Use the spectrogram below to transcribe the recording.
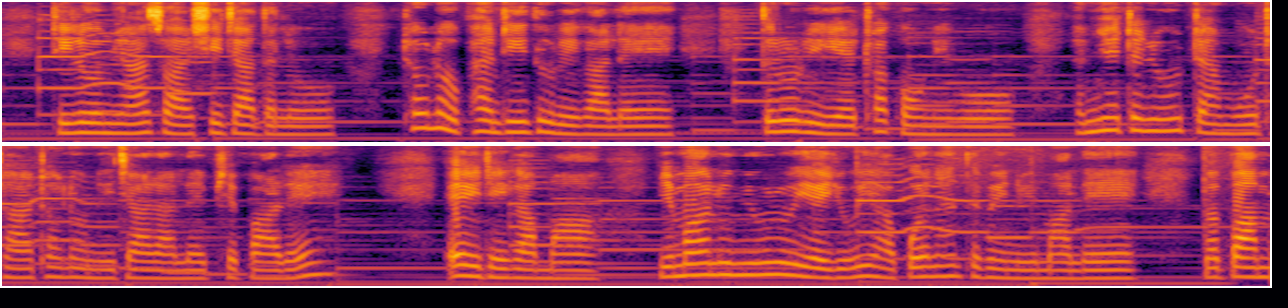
။ဒီလိုများစွာရှိကြသလိုထုတ်လုပ်ဖန်တီးသူတွေကလည်းသူတို့တွေရဲ့ထွက်ကုန်တွေကိုအမြင့်တနိုးတန်ဖိုးထားထုတ်လုပ်နေကြတာလည်းဖြစ်ပါတယ်။အဲ့ဒီတဲကမှမြန်မာလူမျိုးတို့ရဲ့ရိုးရာပွဲလမ်းသဘင်တွေမှာလည်းမပါမ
